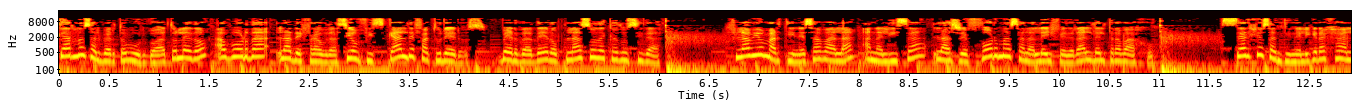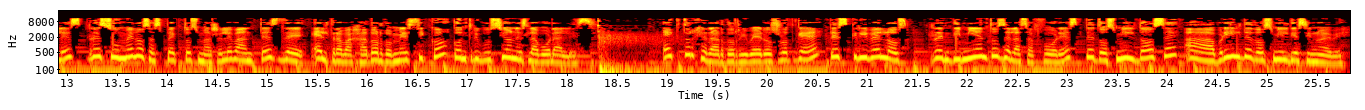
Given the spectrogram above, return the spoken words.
Carlos Alberto Burgo a Toledo aborda la defraudación fiscal de factureros, verdadero plazo de caducidad. Flavio Martínez Zavala analiza las reformas a la Ley Federal del Trabajo. Sergio Santinelli Grajales resume los aspectos más relevantes de El trabajador doméstico, contribuciones laborales. Héctor Gerardo Riveros Rodgué describe los rendimientos de las AFORES de 2012 a abril de 2019.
